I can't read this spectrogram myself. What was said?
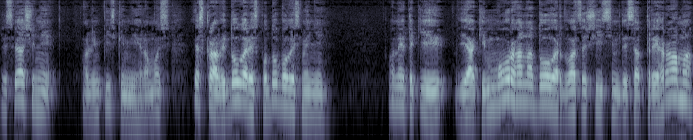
Присвячені Олімпійським іграм. Ось яскраві долари сподобались мені. Вони такі, як і Моргана долар 26,73 грама.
